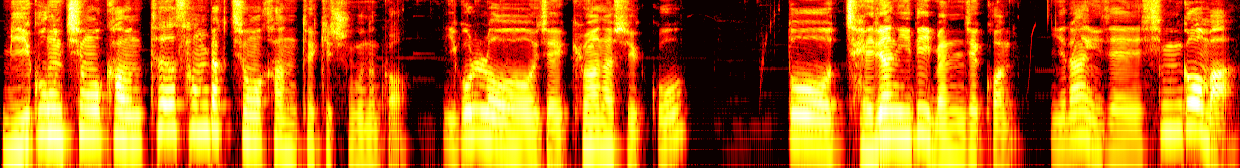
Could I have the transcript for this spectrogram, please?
미궁 칭호 카운트 성벽 칭호 카운트 이렇게 주는 거. 이걸로 이제 교환할 수 있고 또 재련 1위 면제권이랑 이제 심거마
